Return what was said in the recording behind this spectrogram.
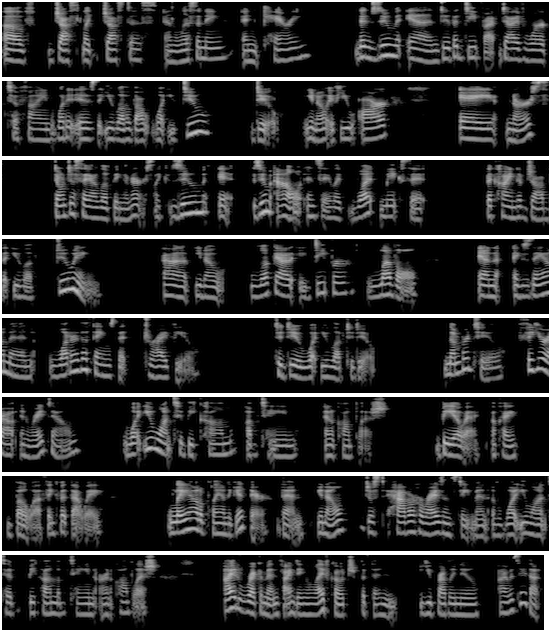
of just like justice and listening and caring, then zoom in, do the deep dive work to find what it is that you love about what you do do. You know, if you are a nurse, don't just say I love being a nurse. Like zoom it zoom out and say like what makes it the kind of job that you love doing. Uh, you know, look at a deeper level and examine what are the things that drive you to do what you love to do. Number two, figure out and write down what you want to become, obtain, and accomplish. BOA, okay? BOA, think of it that way. Lay out a plan to get there, then, you know, just have a horizon statement of what you want to become, obtain, or accomplish. I'd recommend finding a life coach, but then you probably knew I would say that.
